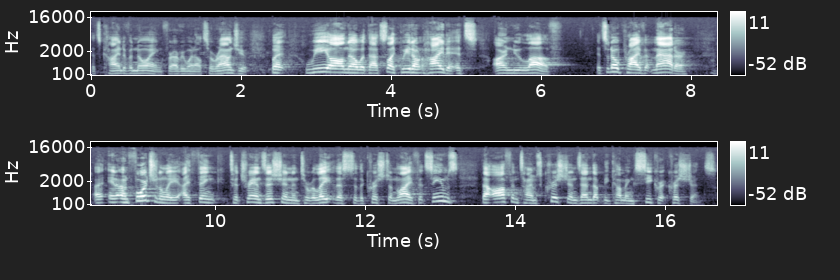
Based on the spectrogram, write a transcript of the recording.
It's kind of annoying for everyone else around you. But we all know what that's like. We don't hide it. It's our new love. It's no private matter. Uh, and unfortunately, I think to transition and to relate this to the Christian life, it seems that oftentimes Christians end up becoming secret Christians,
